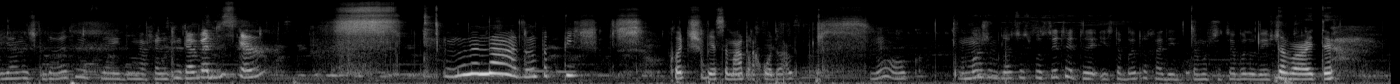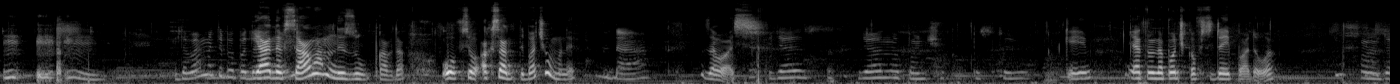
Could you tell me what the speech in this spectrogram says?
Яночка, давай ты пройду на хорошенькая подискар. Ну не надо, ну подписчики. Хочеш, щоб я сама проходила? Ну ок. Мы можем просто спуститься это и с тобой проходить, потому что это буду вечно. Давайте. Давай мы тебе подождем. Я не в самому низу, правда. О, все, Оксан, ти бачив мене? Да. Залазь. Я, я на пончик постою. Окей. Я там на пончиков сюда и падала. А, да?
